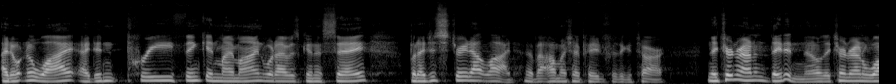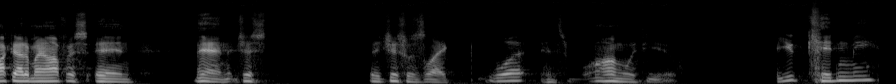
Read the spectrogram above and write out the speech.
I don't know why. I didn't pre think in my mind what I was going to say, but I just straight out lied about how much I paid for the guitar. And they turned around and they didn't know. They turned around and walked out of my office, and man, just it just was like, what is wrong with you? Are you kidding me?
